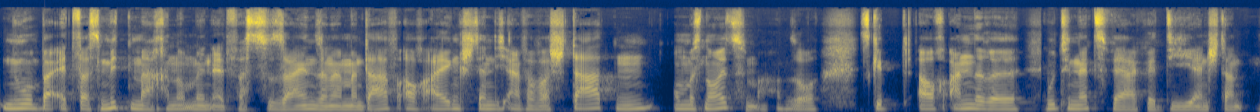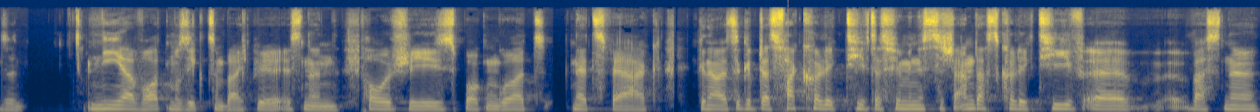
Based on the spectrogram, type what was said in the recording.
nur bei etwas mitmachen, um in etwas zu sein, sondern man darf auch eigenständig einfach was starten, um es neu zu machen. So, es gibt auch andere gute Netzwerke, die entstanden sind. Nia Wortmusik zum Beispiel ist ein Poetry, Spoken Word Netzwerk. Genau, es gibt das Fachkollektiv, das feministische Andachtskollektiv, äh, was eine,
